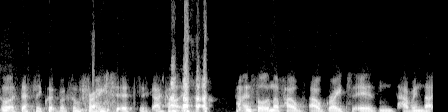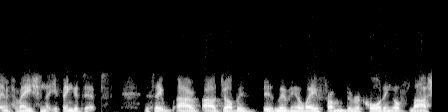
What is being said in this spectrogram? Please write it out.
Well, it's definitely QuickBooks. I'm afraid it's, I can't. can't install enough how, how great it is and having that information at your fingertips. They say our, our job is, is moving away from the recording of last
